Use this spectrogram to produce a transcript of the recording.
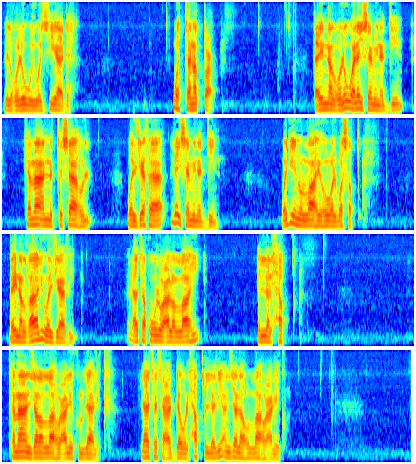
بالغلو والزيادة والتنطع. فإن الغلو ليس من الدين كما أن التساهل والجفا ليس من الدين. ودين الله هو الوسط بين الغالي والجافي. لا تقولوا على الله إلا الحق. كما أنزل الله عليكم ذلك. لا تتعدوا الحق الذي أنزله الله عليكم.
